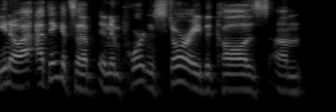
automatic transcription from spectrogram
you know, I, I, think it's a, an important story because, um,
